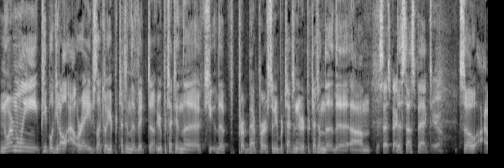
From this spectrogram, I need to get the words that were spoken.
normally people get all outraged, like, "Oh, you're protecting the victim. You're protecting the acu- the per- person. You're protecting. You're protecting the the um The suspect. the suspect." Yeah. So I,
